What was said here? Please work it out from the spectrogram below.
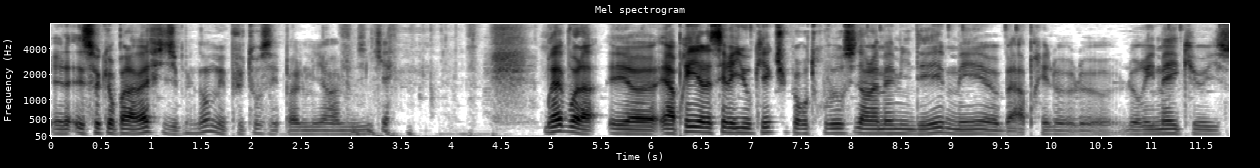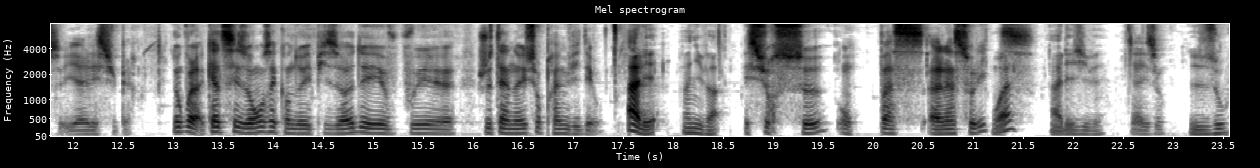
Et, et ceux qui n'ont pas la ref, ils disent Mais non, mais plutôt, c'est pas le meilleur ami de Mickey. Bref, voilà. Et, euh, et après, il y a la série UK que tu peux retrouver aussi dans la même idée, mais euh, bah, après, le, le, le remake, euh, il, elle est super. Donc voilà, 4 saisons, 52 épisodes, et vous pouvez euh, jeter un œil sur Prime Video. Allez, on y va. Et sur ce, on passe à l'insolite. Ouais. Allez, j'y vais. Allez, Zou. Zou.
